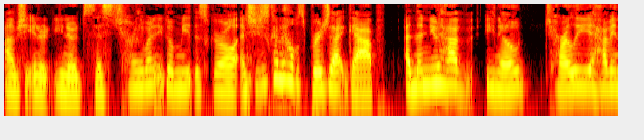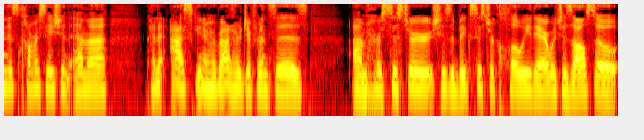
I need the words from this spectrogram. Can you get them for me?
Um, she you know says Charlie, why don't you go meet this girl? And she just kind of helps bridge that gap. And then you have you know Charlie having this conversation with Emma, kind of asking her about her differences. Um, her sister, she has a big sister Chloe there, which is also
